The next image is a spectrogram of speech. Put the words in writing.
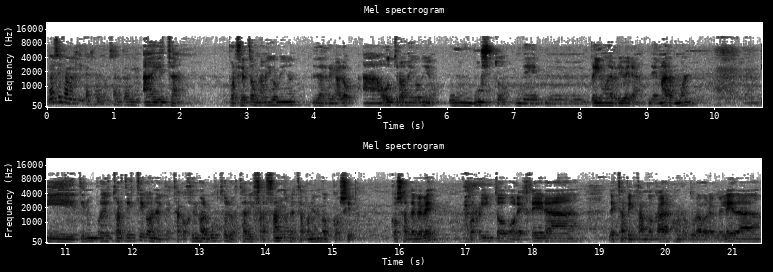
No soy falangista, soy de José Antonio. Ahí está. Por cierto, un amigo mío le regaló a otro amigo mío un busto de mm, Primo de Rivera de mármol y tiene un proyecto artístico en el que está cogiendo al busto y lo está disfrazando, le está poniendo cositas, cosas de bebé, gorritos, orejeras, le está pintando caras con rotuladores Veleda.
